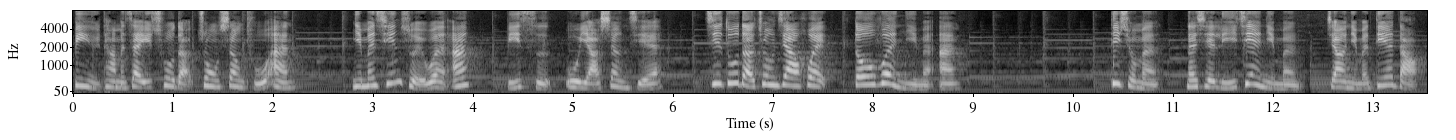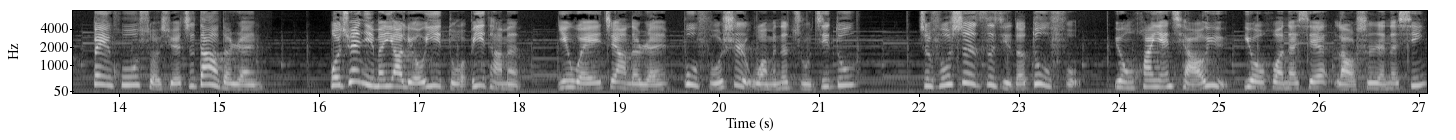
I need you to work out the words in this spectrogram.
并与他们在一处的众圣徒安。你们亲嘴问安，彼此勿要圣洁。基督的众教会都问你们安。弟兄们，那些离间你们、叫你们跌倒、背乎所学之道的人，我劝你们要留意躲避他们。因为这样的人不服侍我们的主基督，只服侍自己的杜甫，用花言巧语诱惑那些老实人的心。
